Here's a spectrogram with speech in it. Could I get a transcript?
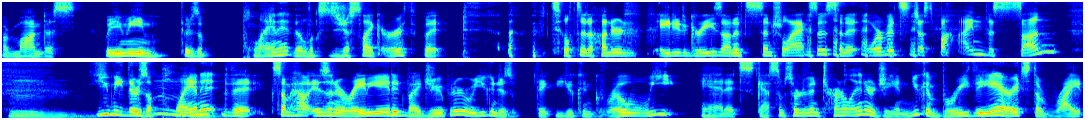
or mondus what do you mean there's a planet that looks just like earth but tilted 180 degrees on its central axis and it orbits just behind the sun Hmm. you mean there's a Hmm. planet that somehow isn't irradiated by jupiter where you can just they, you can grow wheat and it's got some sort of internal energy and you can breathe the air it's the right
